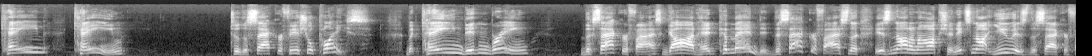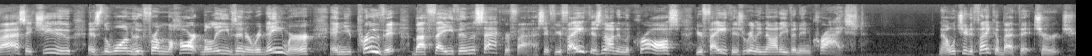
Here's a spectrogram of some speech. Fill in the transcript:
Cain came to the sacrificial place but Cain didn't bring the sacrifice God had commanded. The sacrifice is not an option. It's not you as the sacrifice, it's you as the one who from the heart believes in a Redeemer, and you prove it by faith in the sacrifice. If your faith is not in the cross, your faith is really not even in Christ. Now, I want you to think about that, church.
